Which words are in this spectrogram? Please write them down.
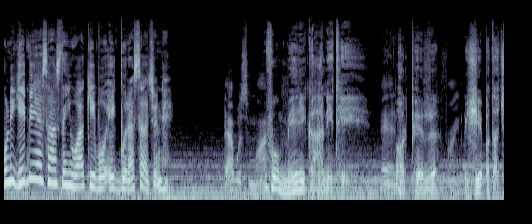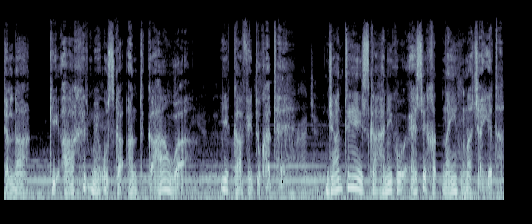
उन्हें यह भी एहसास नहीं हुआ कि वो एक बुरा सर्जन है। वो मेरी कहानी थी। और फिर ये पता चलना कि आखिर में उसका अंत कहाँ हुआ ये काफ़ी दुखद है। जानते हैं इस कहानी को ऐसे खत्म नहीं होना चाहिए था।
